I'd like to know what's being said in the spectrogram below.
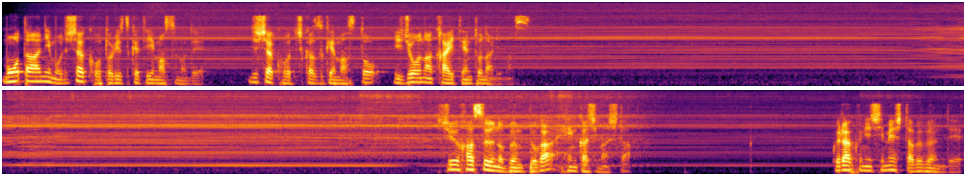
モーターにも磁石を取り付けていますので、磁石を近づけますと異常な回転となります。周波数の分布が変化しました。グラフに示した部分で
